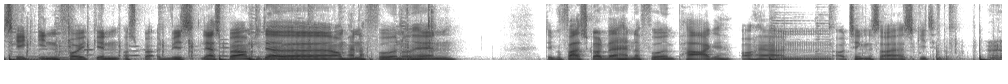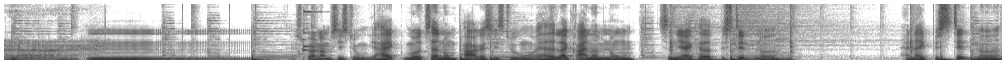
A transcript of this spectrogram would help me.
Vi skal ikke indenfor igen og spørge. hvis, lad os spørge om de der, øh, om han har fået noget herinde. Det kunne faktisk godt være, at han har fået en pakke, og, han, og tingene så er skidt. Mm, jeg spørger om sidste uge. Jeg har ikke modtaget nogen pakker sidste uge, og jeg havde heller ikke regnet med nogen, siden jeg ikke havde bestilt noget. Han har ikke bestilt noget.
